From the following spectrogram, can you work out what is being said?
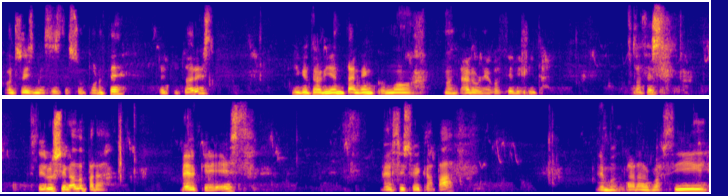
con seis meses de soporte de tutores y que te orientan en cómo montar un negocio digital. Entonces, estoy ilusionado para ver qué es, ver si soy capaz de montar algo así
